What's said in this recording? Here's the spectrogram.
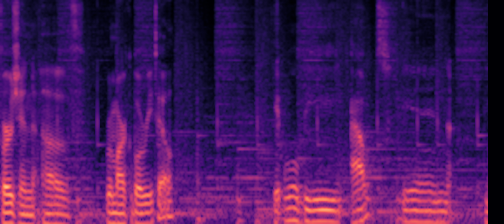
version of Remarkable Retail? It will be out in the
